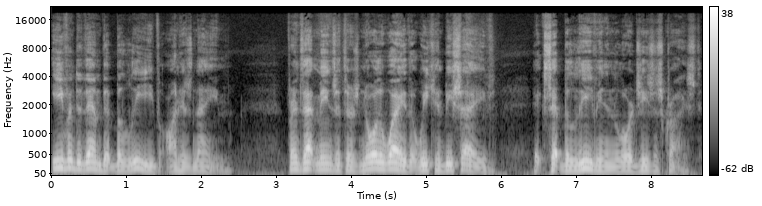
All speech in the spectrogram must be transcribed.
even to them that believe on his name. Friends, that means that there's no other way that we can be saved except believing in the Lord Jesus Christ.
